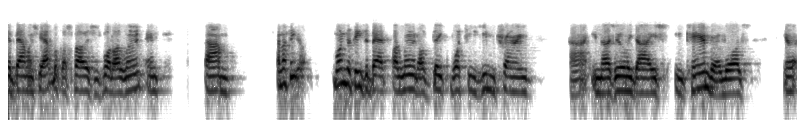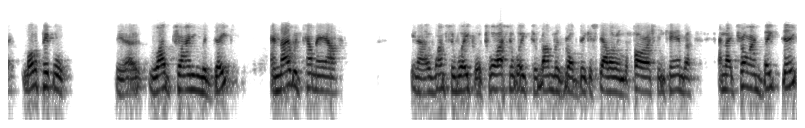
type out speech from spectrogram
a balanced outlook, I suppose, is what I learned. And Um, and I think one of the things about I learned of Deek watching him train uh, in those early days in Canberra was, you know, a lot of people, you know, love training with Deek, and they would come out, you know, once a week or twice a week to run with Rob De Castella in the forest in Canberra, and they try and beat Deek,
